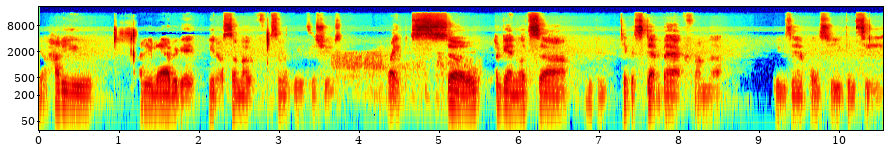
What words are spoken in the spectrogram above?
you know, how do you how do you navigate you know some of some of these issues? Right. So again, let's uh, we can take a step back from the example so you can see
